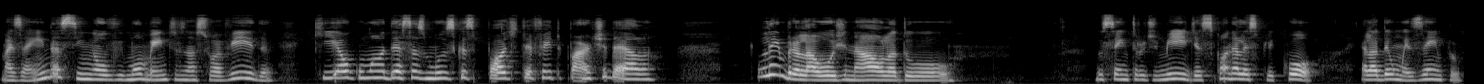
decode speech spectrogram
Mas ainda assim houve momentos na sua vida que alguma dessas músicas pode ter feito parte dela. Lembra lá hoje na aula do, do centro de mídias, quando ela explicou, ela deu um exemplo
